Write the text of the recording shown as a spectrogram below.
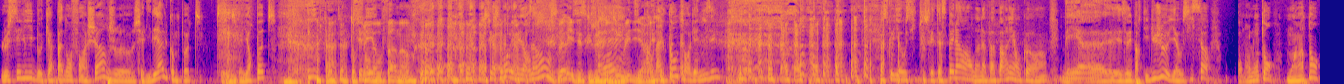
le célib qui a pas d'enfants à charge, euh, c'est l'idéal comme pote. C'est le meilleur pote. Attention meilleur. vos femmes. Hein. C'est souvent les meilleures avances. Ouais, oui, c'est ce que je, Eh voulais dire. On a le temps de s'organiser. Parce qu'il y a aussi tout cet aspect-là, hein, on n'en a pas parlé encore. hein. Mais euh, ça fait partie du jeu, il y a aussi ça. Pendant longtemps, moins maintenant,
